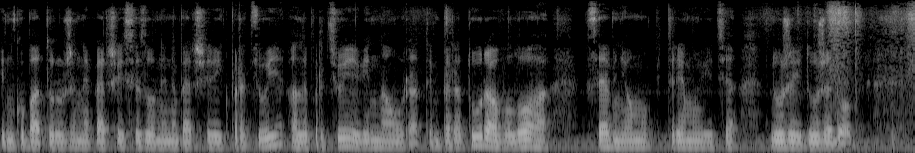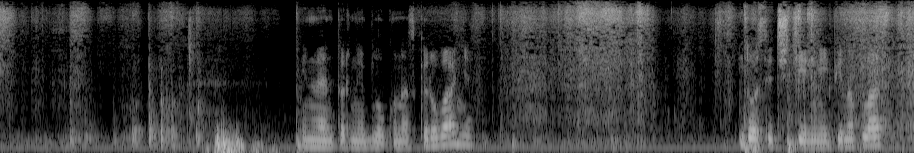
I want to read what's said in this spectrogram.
Інкубатор уже не перший сезон і не перший рік працює, але працює він на ура. Температура, волога, все в ньому підтримується дуже і дуже добре. Інвенторний блок у нас керування. Досить щільний пінопласт.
